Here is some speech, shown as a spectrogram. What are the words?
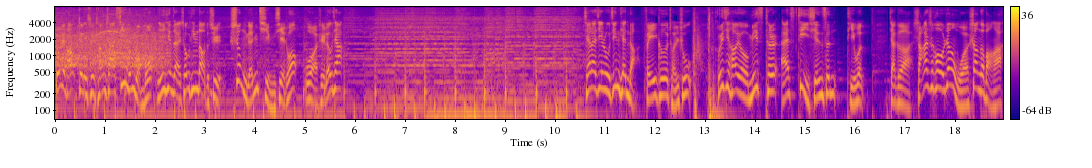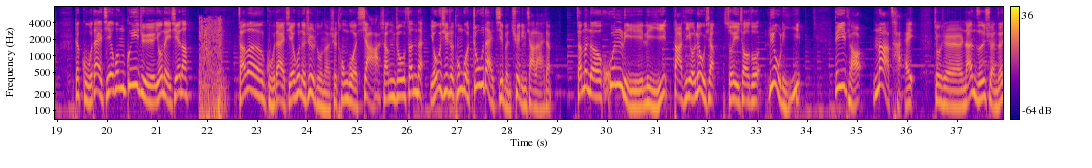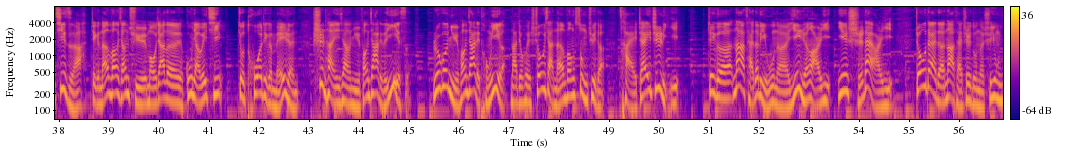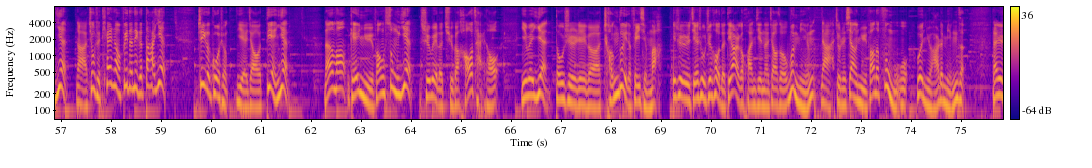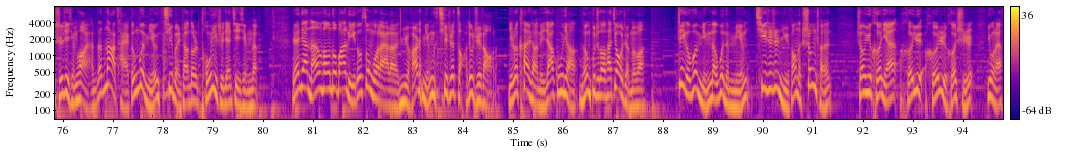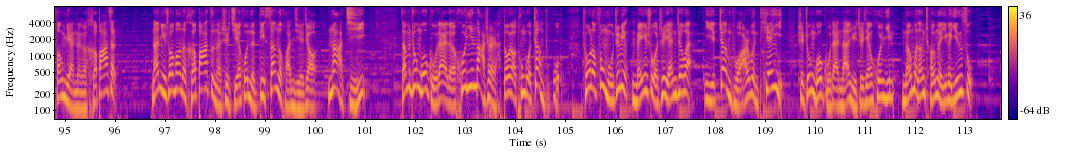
各位好，这里是长沙新闻广播，您现在收听到的是《圣人请卸妆》，我是刘佳。先来进入今天的飞鸽传书，微信好友 Mr ST 先生提问：嘉哥，啥时候让我上个榜啊？这古代结婚规矩有哪些呢？咱们古代结婚的制度呢，是通过夏商周三代，尤其是通过周代基本确定下来的。咱们的婚礼礼仪大体有六项，所以叫做六礼。第一条纳采，就是男子选择妻子啊，这个男方想娶某家的姑娘为妻，就托这个媒人试探一下女方家里的意思。如果女方家里同意了，那就会收下男方送去的采摘之礼。这个纳采的礼物呢，因人而异，因时代而异。周代的纳采制度呢，是用雁啊，就是天上飞的那个大雁，这个过程也叫奠雁。男方给女方送雁是为了取个好彩头，因为雁都是这个成对的飞行嘛。仪式结束之后的第二个环节呢，叫做问名啊，就是向女方的父母问女儿的名字。但是实际情况呀，那纳采跟问名基本上都是同一时间进行的。人家男方都把礼都送过来了，女孩的名字其实早就知道了。你说看上哪家姑娘，能不知道她叫什么吗？这个问名呢，问的名其实是女方的生辰，生于何年何月何日何时，用来方便那个合八字儿。男女双方的合八字呢，是结婚的第三个环节，叫纳吉。咱们中国古代的婚姻大事啊，都要通过占卜。除了父母之命、媒妁之言之外，以占卜而问天意，是中国古代男女之间婚姻能不能成的一个因素。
